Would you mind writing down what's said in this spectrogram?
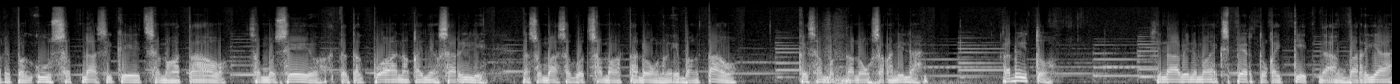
Nakipag-usap na si Kate sa mga tao sa museo at natagpuan ang kanyang sarili na sumasagot sa mga tanong ng ibang tao kaysa magtanong sa kanila. Ano ito? Sinabi ng mga eksperto kay Kate na ang barya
